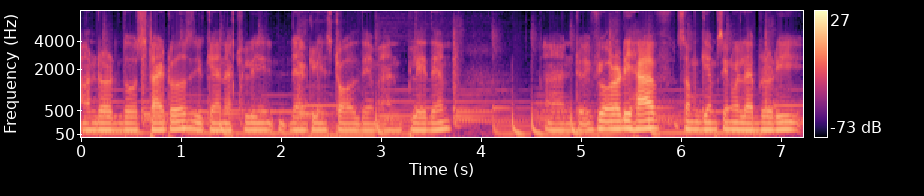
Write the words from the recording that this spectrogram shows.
under those titles, you can actually directly install them and play them. And if you already have some games in your library,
